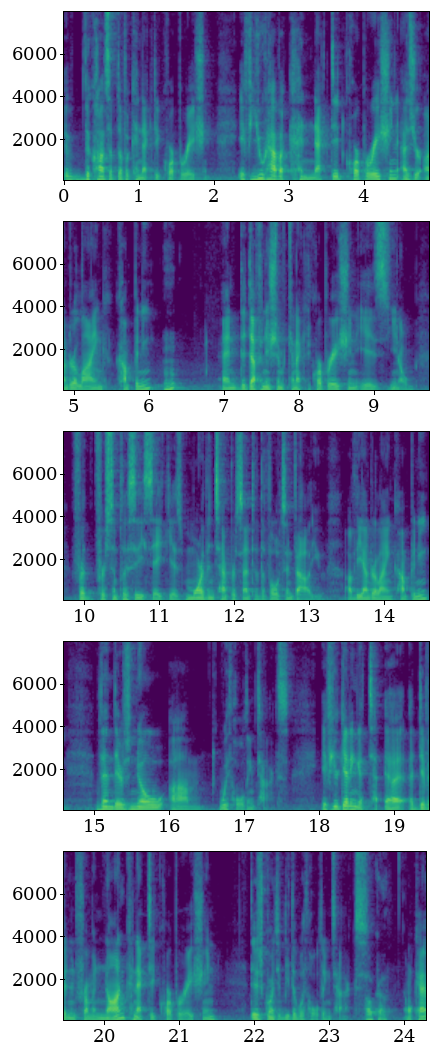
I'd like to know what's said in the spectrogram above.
the concept of a connected corporation. If you have a connected corporation as your underlying company, and the definition of connected corporation is, you know, for for simplicity's sake, is more than ten percent of the votes and value of the underlying company, then there's no um, withholding tax. If you're getting a, t- a dividend from a non-connected corporation, there's going to be the withholding tax. Okay. Okay.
